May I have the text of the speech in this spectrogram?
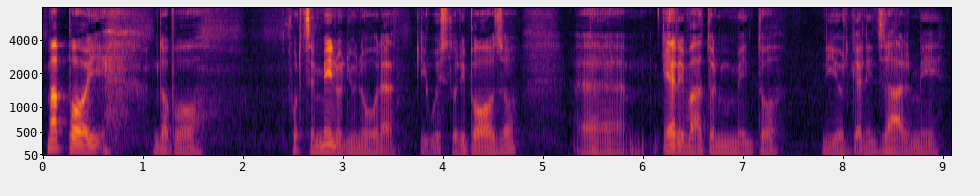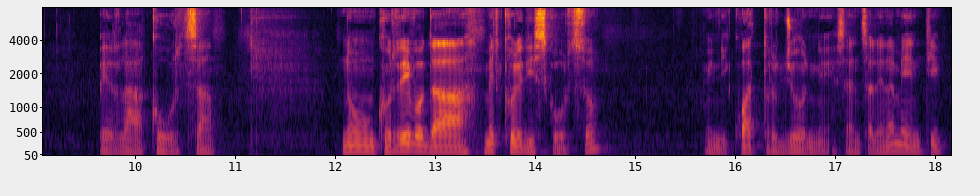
ma poi dopo forse meno di un'ora di questo riposo eh, è arrivato il momento di organizzarmi per la corsa. Non correvo da mercoledì scorso, quindi quattro giorni senza allenamenti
